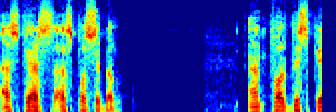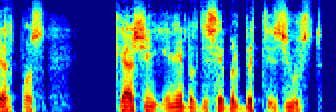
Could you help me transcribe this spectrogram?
as fast as possible. And for this purpose, caching enable disable bit is used.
